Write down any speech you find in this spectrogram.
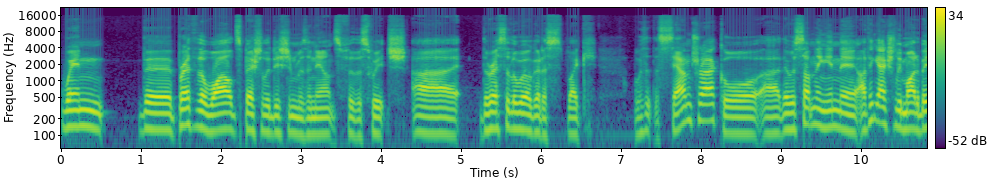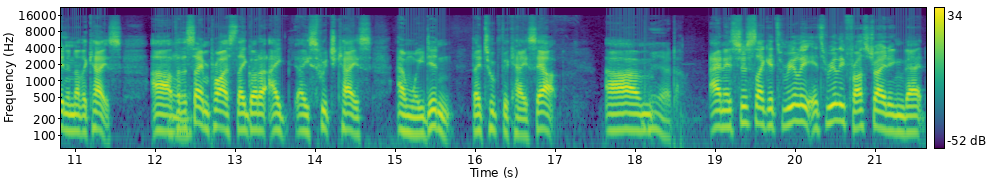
when the Breath of the Wild special edition was announced for the Switch, uh, the rest of the world got a like was it the soundtrack or uh, there was something in there? I think actually might have been another case. Uh, For the same price, they got a, a, a Switch case, and we didn't. They took the case out, um, Weird. and it's just like it's really it's really frustrating that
